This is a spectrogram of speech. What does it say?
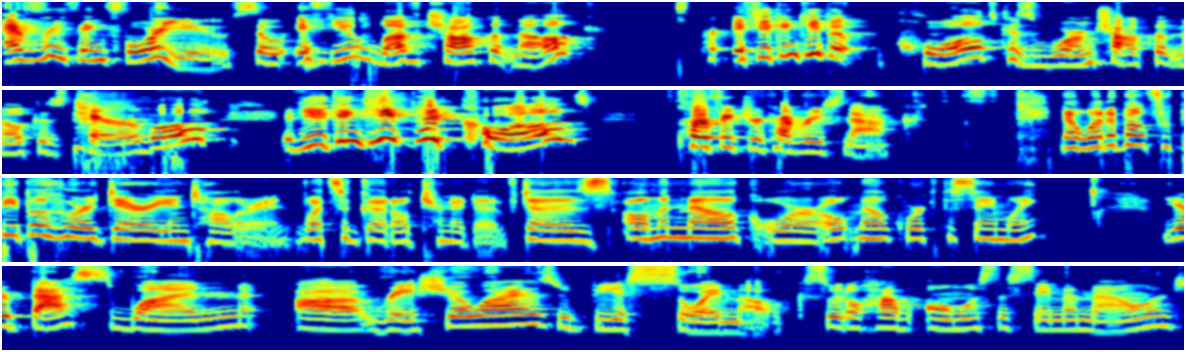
everything for you. So if you love chocolate milk, if you can keep it cold, because warm chocolate milk is terrible, if you can keep it cold, perfect recovery snack. Now, what about for people who are dairy intolerant? What's a good alternative? Does almond milk or oat milk work the same way? Your best one, uh, ratio wise, would be a soy milk. So it'll have almost the same amount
